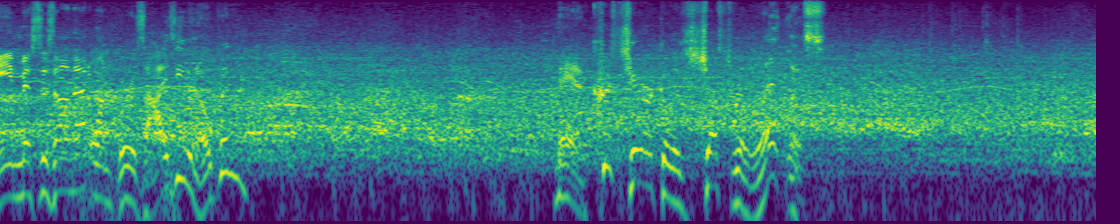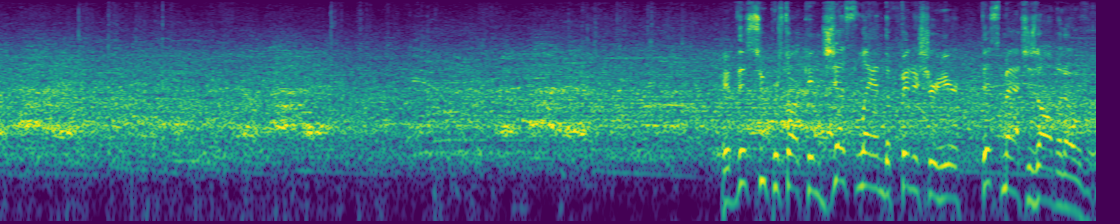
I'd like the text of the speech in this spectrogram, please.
He misses on that one. Were his eyes even open? Man, Chris Jericho is just relentless. If this superstar can just land the finisher here, this match is all but over.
